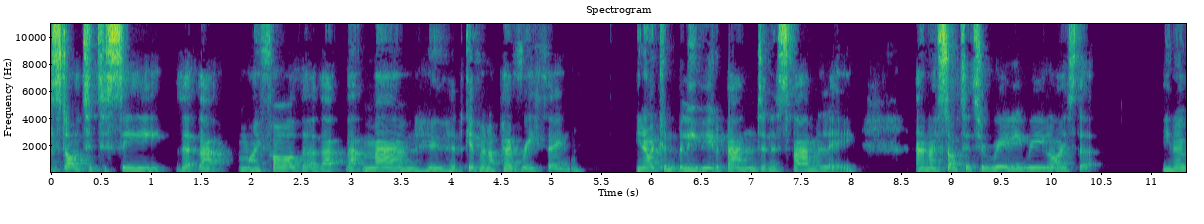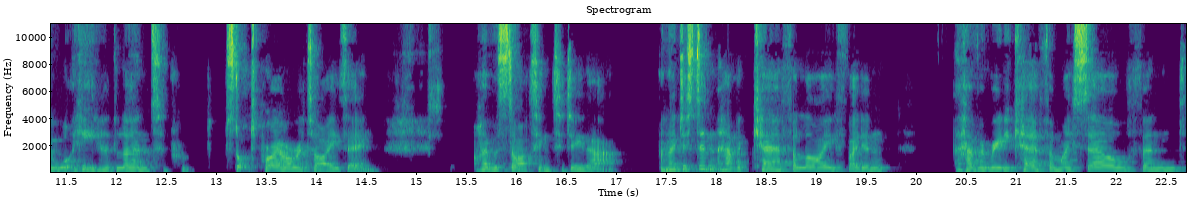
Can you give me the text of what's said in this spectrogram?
I started to see that that my father, that that man who had given up everything, you know, I couldn't believe he'd abandoned his family. And I started to really realize that, you know, what he had learned to pr- stopped prioritizing. I was starting to do that. And I just didn't have a care for life. I didn't have a really care for myself. And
